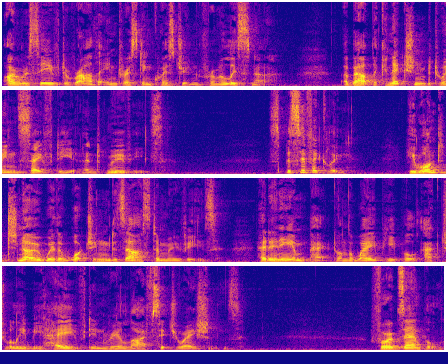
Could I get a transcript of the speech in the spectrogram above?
I received a rather interesting question from a listener about the connection between safety and movies. Specifically, he wanted to know whether watching disaster movies had any impact on the way people actually behaved in real life situations. For example,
